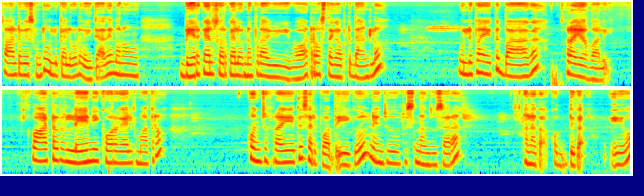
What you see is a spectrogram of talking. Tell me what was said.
సాల్ట్ వేసుకుంటే ఉల్లిపాయలు కూడా వేగుతాయి. అదే మనం బీరకాయలు సొరకాయలు ఉన్నప్పుడు అవి వాటర్ వస్తాయి కాబట్టి దాంట్లో ఉల్లిపాయ అయితే బాగా ఫ్రై అవ్వాలి. వాటర్ లేని కూరగాయలకి మాత్రం కొంచెం ఫ్రై అయితే సరిపోద్ది. ఈగు నేను చూపిస్తున్నాను చూసారా? అలాగా కొద్దిగా ఇగో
